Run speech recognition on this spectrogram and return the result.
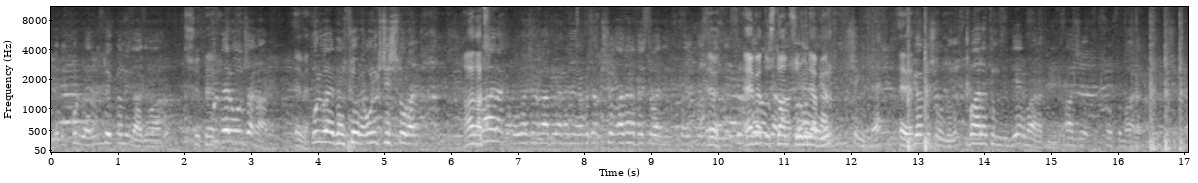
şekilde bir pul biberimizi dökmemiz lazım abi. Süper. Pul biber olacak abi. Evet. Pul biberden sonra 12 çeşit olan Adat. baharat olacak abi yanacak yapacak bir şey yok. Adana Festivali Evet. Evet, ustam abi. sunumunu yapıyor. Bu şekilde. Evet. Görmüş olduğunuz baharatımızı, diğer baharatımızı, acı soslu baharatımızı bu şekilde.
